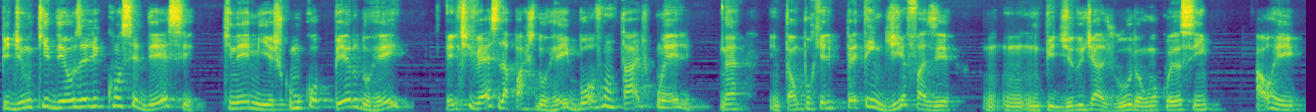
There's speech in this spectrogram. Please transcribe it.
pedindo que Deus ele concedesse que Neemias, como copeiro do rei, ele tivesse da parte do rei boa vontade com ele, né? Então, porque ele pretendia fazer um, um, pedido de ajuda, alguma coisa assim, ao rei.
